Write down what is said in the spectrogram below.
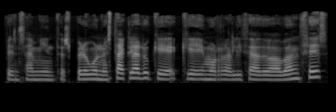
pensamientos. Pero bueno, está claro que, que hemos realizado avances,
